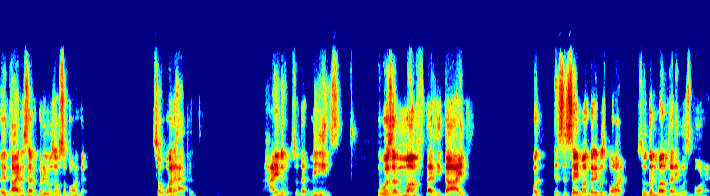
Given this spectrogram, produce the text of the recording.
He died on the seventh, but he was also born there. So what happened? Hainu. So that means there was a month that he died, but it's the same month that he was born. So the month that he was born in,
